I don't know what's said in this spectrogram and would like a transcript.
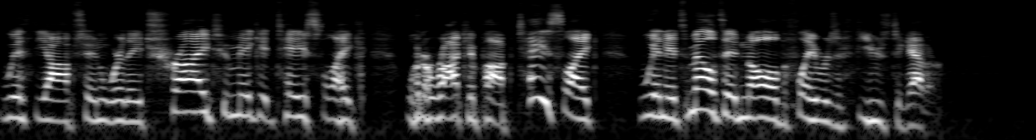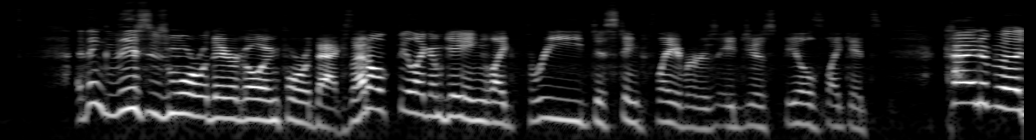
with the option where they try to make it taste like what a rocket pop tastes like when it's melted and all the flavors are fused together. I think this is more what they're going for with that because I don't feel like I'm getting like three distinct flavors. It just feels like it's kind of a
